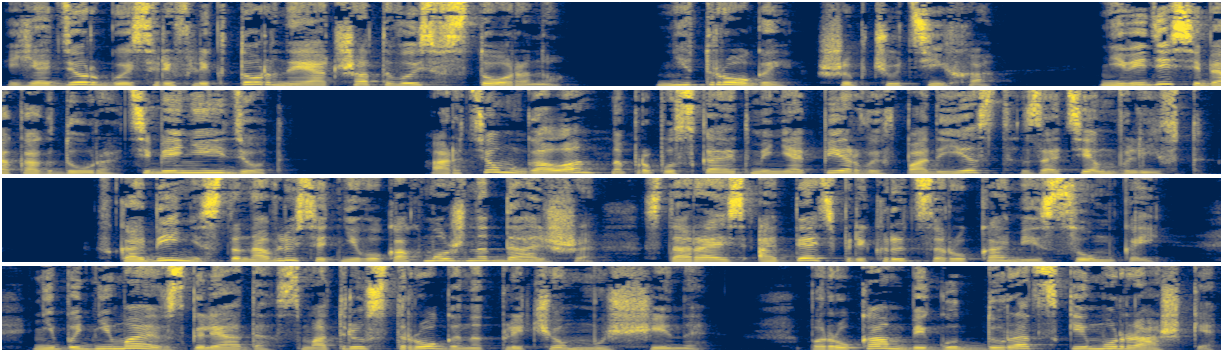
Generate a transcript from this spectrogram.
Я дергаюсь рефлекторно и отшатываюсь в сторону. «Не трогай!» – шепчу тихо. «Не веди себя как дура, тебе не идет. Артем галантно пропускает меня первый в подъезд, затем в лифт. В кабине становлюсь от него как можно дальше, стараясь опять прикрыться руками и сумкой. Не поднимаю взгляда, смотрю строго над плечом мужчины. По рукам бегут дурацкие мурашки,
